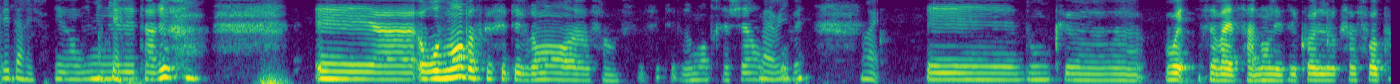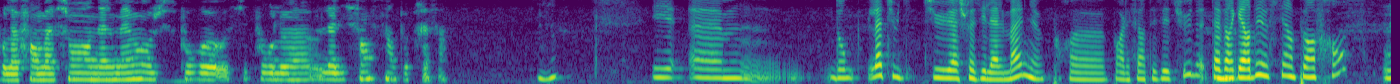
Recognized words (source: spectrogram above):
les, tarifs. Ils ont diminué les tarifs. Et euh, heureusement parce que c'était vraiment, c'était vraiment très cher, on bah. Ouais. Et donc, oui, ça va être ça dans les écoles, que ce soit pour la formation en elle-même ou juste pour aussi pour le, la licence, c'est à peu près ça. Mhm. Et euh, Donc là, tu, tu as choisi l'Allemagne pour, euh, pour aller faire tes études. Tu avais regardé aussi un peu en France ou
